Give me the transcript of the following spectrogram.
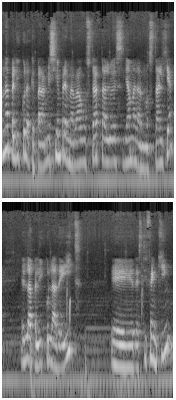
una película que para mí siempre me va a gustar, tal vez llama la nostalgia, es la película de It, eh, de Stephen King,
